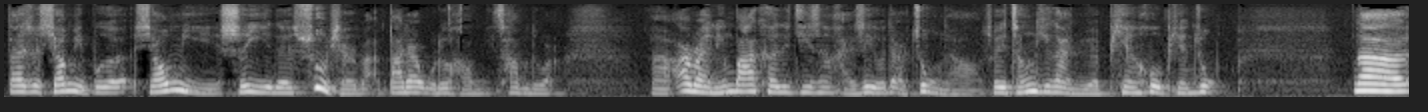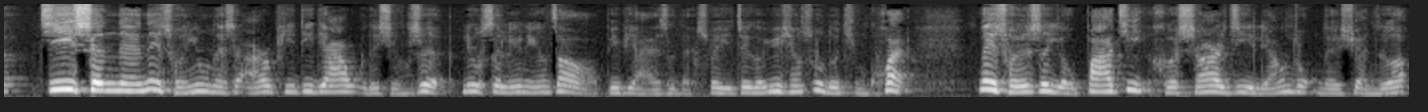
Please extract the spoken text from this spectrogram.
但是小米波小米十一的竖皮版八点五六毫米差不多，啊，二百零八克的机身还是有点重的啊，所以整体感觉偏厚偏重。那机身的内存用的是 LPDDR5 的形式，六四零零兆 bps 的，所以这个运行速度挺快。内存是有八 G 和十二 G 两种的选择，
